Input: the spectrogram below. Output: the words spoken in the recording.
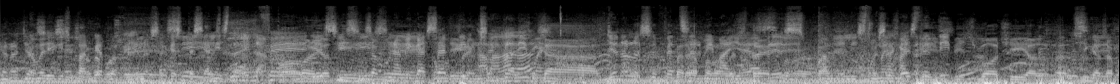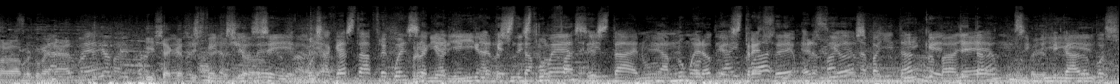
tienen, no me diguis per què, perquè jo no soc especialista ni tampoc. Bueno, jo Sí, sí, tinc- soc una mica escèptic, diuen mica- jo no les he fet servir mai, eh? Després, quan- amb l'instrument d'aquest el tipus, Boys i el, el xiquet me l'ha recomanat i sé que existeix això. Sí, pues aquesta freqüència que origina aquest instrument està en un número que és 13 hercios i que té un significado pues,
